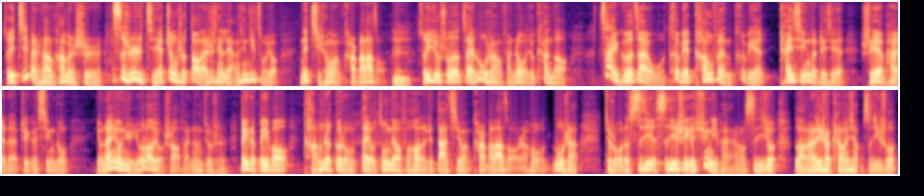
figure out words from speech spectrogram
所以基本上他们是四十日节正式到来之前两个星期左右，你得启程往卡尔巴拉走。嗯，所以就说在路上，反正我就看到载歌载舞、特别亢奋、特别开心的这些什叶派的这个信众。有男有女，有老有少，反正就是背着背包，扛着各种带有宗教符号的这大旗往卡尔巴拉走。然后路上就是我的司机，司机是一个逊尼派，然后司机就老拿这事儿开玩笑。司机说：“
